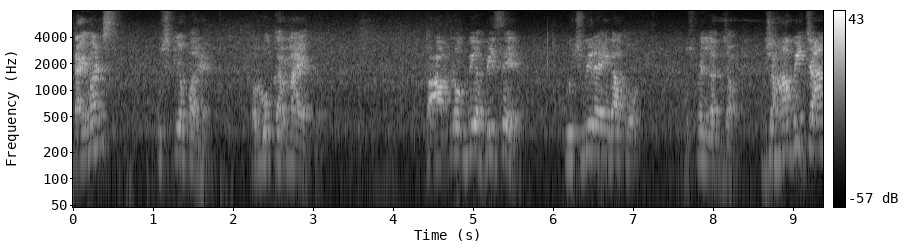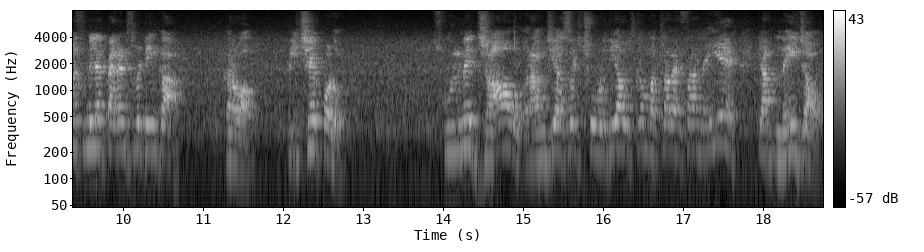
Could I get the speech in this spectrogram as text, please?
diamonds उसके ऊपर है और वो करना है अपने। तो आप लोग भी अभी से कुछ भी रहेगा तो उसमें लग जाओ। जहाँ भी चांस मिले पेरेंट्स मीटिंग का, करवाओ। पीछे पड़ो। स्कूल में जाओ। रामजी आसर छोड़ दिया, उसका मतलब ऐसा नहीं है कि आप नहीं जाओ।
